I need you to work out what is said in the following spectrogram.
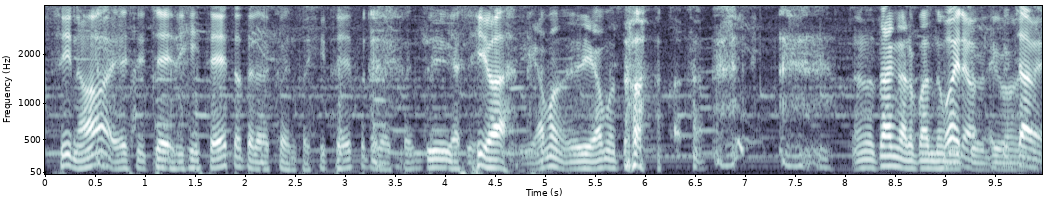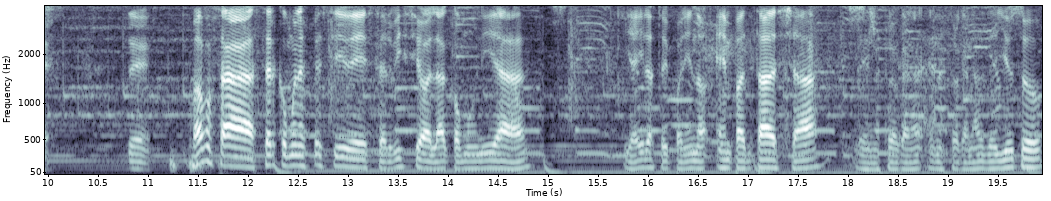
Sí, ¿no? Es decir, che, dijiste esto, te lo descuento. Dijiste esto, te lo descuento. Sí, y así sí. va. Digamos, digamos todo. No nos están garpando Bueno, mucho. últimamente. escúchame. Vamos a hacer como una especie de servicio a la comunidad. Y ahí lo estoy poniendo en pantalla en nuestro, cana- en nuestro canal de YouTube.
